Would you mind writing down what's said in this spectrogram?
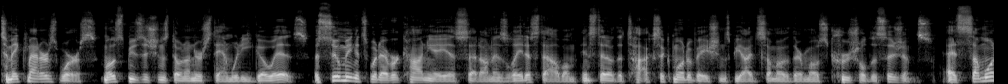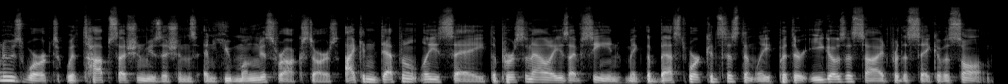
To make matters worse, most musicians don't understand what ego is, assuming it's whatever Kanye has said on his latest album instead of the toxic motivations behind some of their most crucial decisions. As someone who's worked with top session musicians and humongous rock stars, I can definitely say the personalities I've seen make the best work consistently put their egos aside for the sake of a song.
